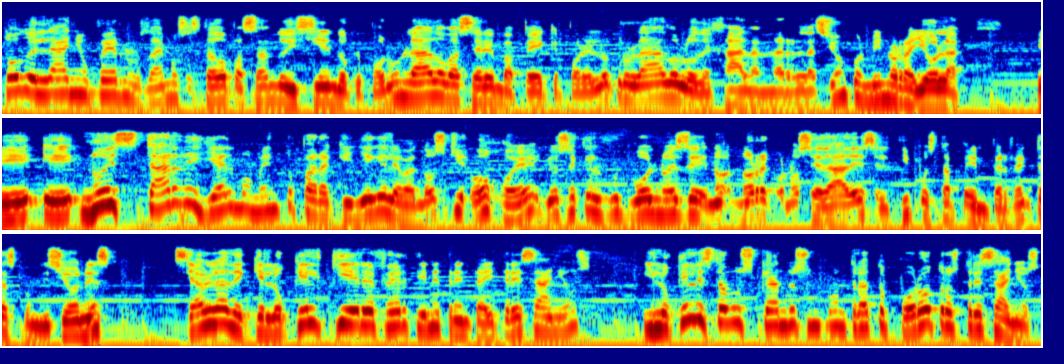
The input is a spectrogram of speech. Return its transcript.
todo el año, Fer, nos la hemos estado pasando diciendo que por un lado va a ser Mbappé, que por el otro lado lo de la relación con Mino Rayola. Eh, eh, no es tarde ya el momento para que llegue Lewandowski. Ojo, eh, yo sé que el fútbol no es de, no, no reconoce edades, el tipo está en perfectas condiciones. Se habla de que lo que él quiere, Fer, tiene 33 años y lo que él está buscando es un contrato por otros tres años.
